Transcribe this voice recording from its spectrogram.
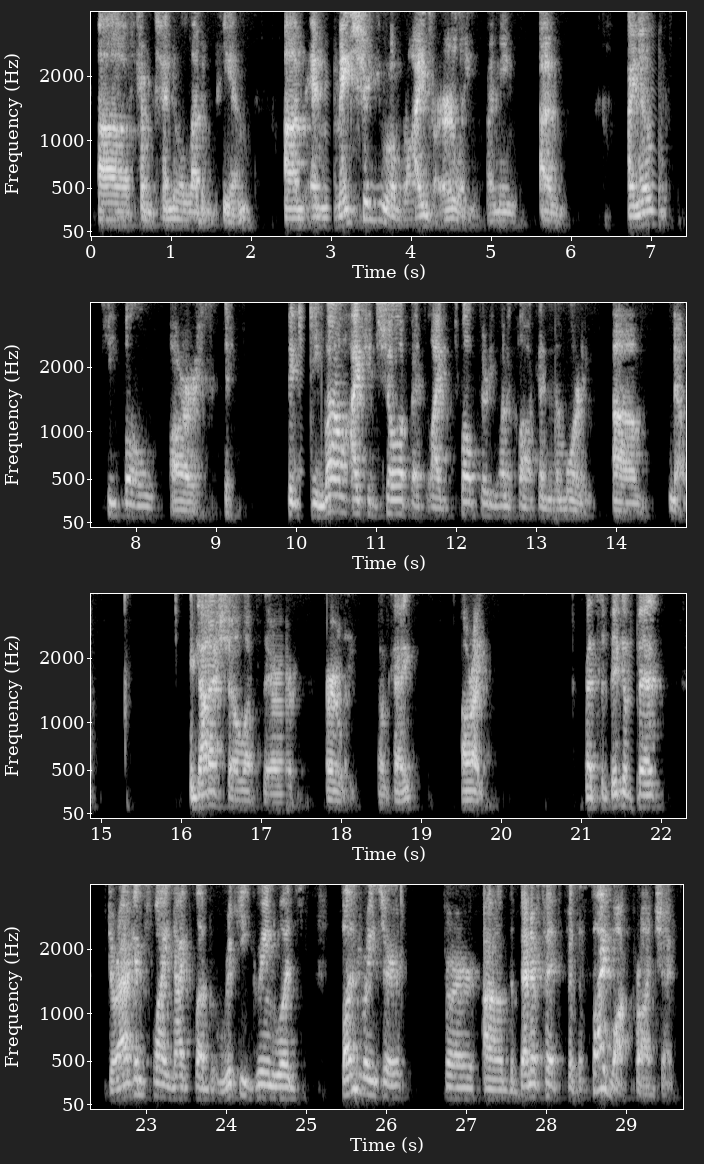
uh, from 10 to 11 p.m. Um, and make sure you arrive early. I mean, um, I know people are thinking, well, I could show up at like 12 1 o'clock in the morning. Um, no, you got to show up there early. Okay. All right. That's a big event. Dragonfly Nightclub, Ricky Greenwood's fundraiser for uh, the benefit for the Sidewalk Project.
